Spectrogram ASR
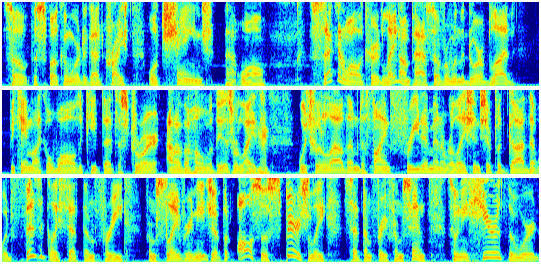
So the spoken word of God, Christ, will change that wall. Second wall occurred late on Passover when the door of blood became like a wall to keep that destroyer out of the home of the Israelites, mm-hmm. which would allow them to find freedom in a relationship with God that would physically set them free from slavery in Egypt, but also spiritually set them free from sin. So when you hear the word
